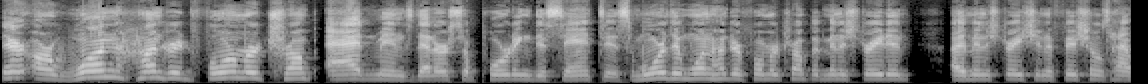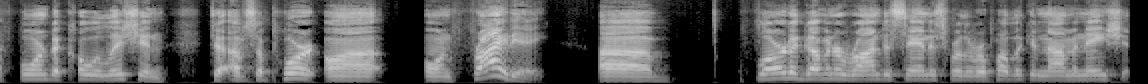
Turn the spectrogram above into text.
there are 100 former Trump admins that are supporting DeSantis. More than 100 former Trump administrative administration officials have formed a coalition to, of support uh, on Friday. Uh, Florida Governor Ron DeSantis for the Republican nomination.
